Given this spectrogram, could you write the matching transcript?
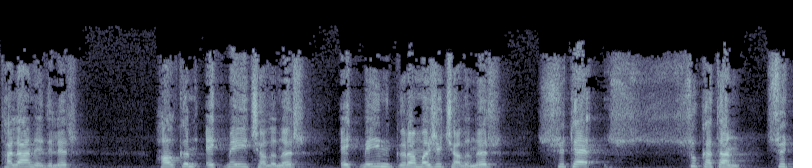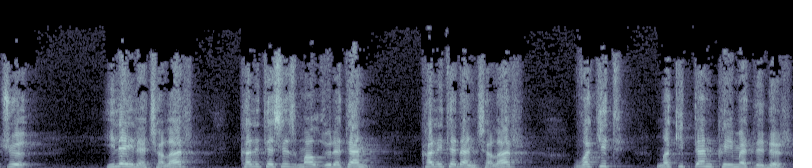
talan edilir, halkın ekmeği çalınır, ekmeğin gramajı çalınır, süte su katan sütçü hileyle çalar, kalitesiz mal üreten kaliteden çalar, vakit nakitten kıymetlidir.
